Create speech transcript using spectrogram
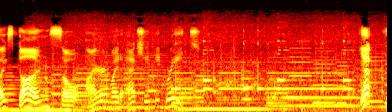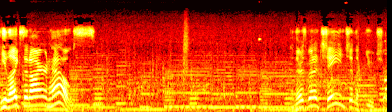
Likes guns, so iron might actually be great. Yep, he likes an iron house. And there's been a change in the future.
